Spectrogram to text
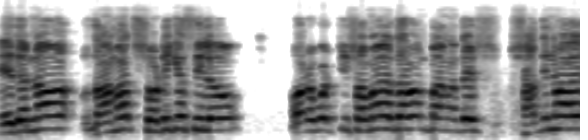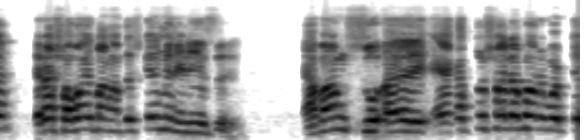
এই জন্য জামাত সঠিক ছিল। পরবর্তী সময়ে যখন বাংলাদেশ স্বাধীন হয়, এরা সবাই বাংলাদেশকে মেনে নিয়েছে। এবং একাত্তর সালে পরবর্তী,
